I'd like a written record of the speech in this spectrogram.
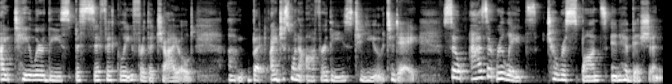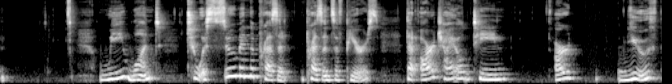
I tailor these specifically for the child. Um, but I just want to offer these to you today. So, as it relates to response inhibition, we want to assume in the present presence of peers that our child, teen, our youth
